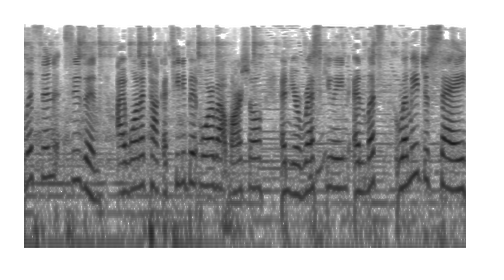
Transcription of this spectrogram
listen, Susan, I want to talk a teeny bit more about Marshall and your rescuing. And let's let me just say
